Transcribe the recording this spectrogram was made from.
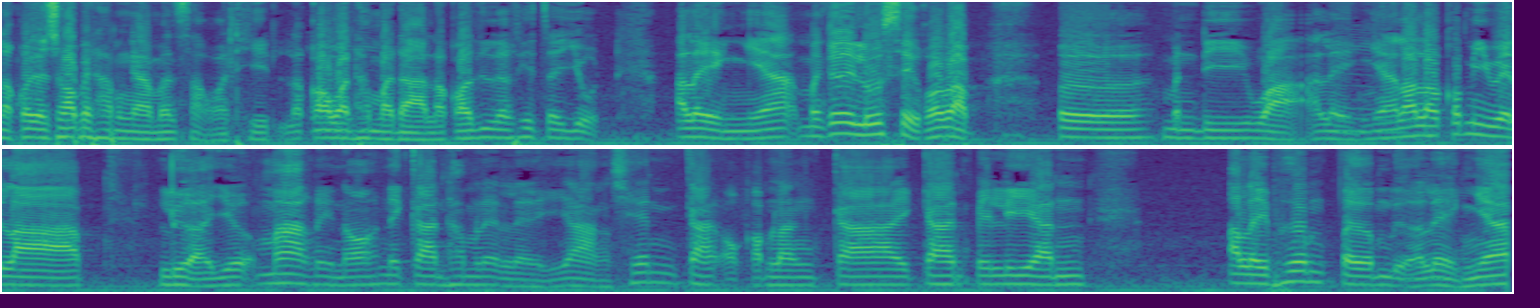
เราก็จะชอบไปทำงานวันเสาร์อาทิตย์แล้วก็วันธรรมดาเราก็เลือกที่จะหยุดอะไรอย่างเงี้ยมันก็เลยรู้สึกว่าแบบเออมันดีว่ะอะไรอย่างเงี้ยแล้วเราก็มีเวลาเหลือเยอะมากเลยเนาะในการทำอะไรหลายๆอย่าง เช่น การออกกำลังกายการไปเรียน อะไรเพิ่มเติมหรืออะไรอย่างเงี้ย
